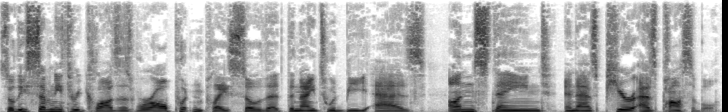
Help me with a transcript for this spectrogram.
So these 73 clauses were all put in place so that the knights would be as unstained and as pure as possible.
